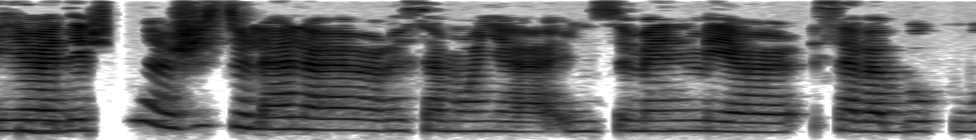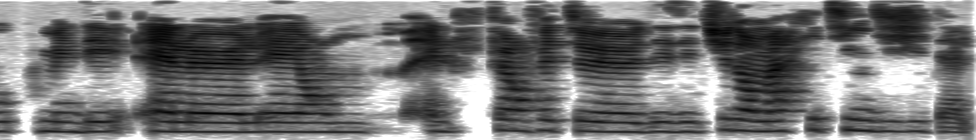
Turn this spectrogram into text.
Et euh, Delphine, juste là, là, récemment, il y a une semaine, mais euh, ça va beaucoup, beaucoup m'aider. Elle, elle, est en, elle fait en fait euh, des études en marketing digital.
